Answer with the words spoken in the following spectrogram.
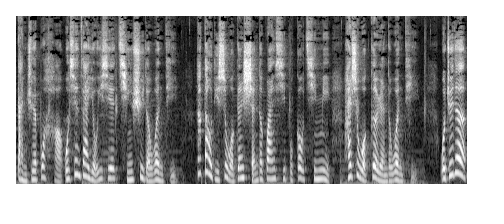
感觉不好，我现在有一些情绪的问题，那到底是我跟神的关系不够亲密，还是我个人的问题？我觉得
